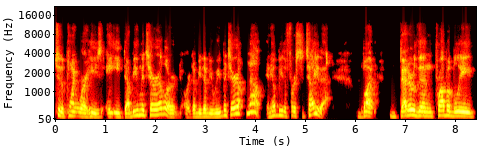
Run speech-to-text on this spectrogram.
to the point where he's AEW material or or WWE material, no, and he'll be the first to tell you that. But better than probably,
